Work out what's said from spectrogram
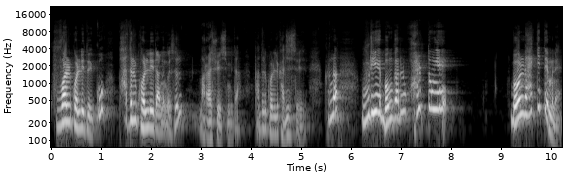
구할 권리도 있고 받을 권리라는 것을 말할 수 있습니다. 받을 권리를 가질 수 있어요. 그러나 우리의 뭔가를 활동에 뭘 했기 때문에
